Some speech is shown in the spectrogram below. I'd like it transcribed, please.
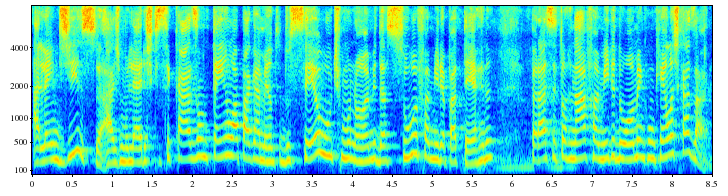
Além disso, as mulheres que se casam têm o apagamento do seu último nome, da sua família paterna, para se tornar a família do homem com quem elas casaram.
